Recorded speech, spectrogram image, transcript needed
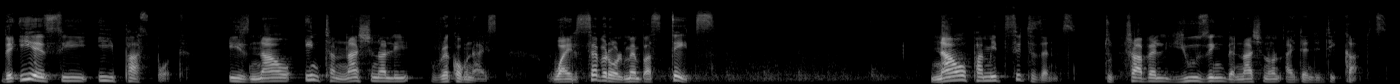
The EAC e-passport is now internationally recognized, while several member states now permit citizens to travel using the national identity cards.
